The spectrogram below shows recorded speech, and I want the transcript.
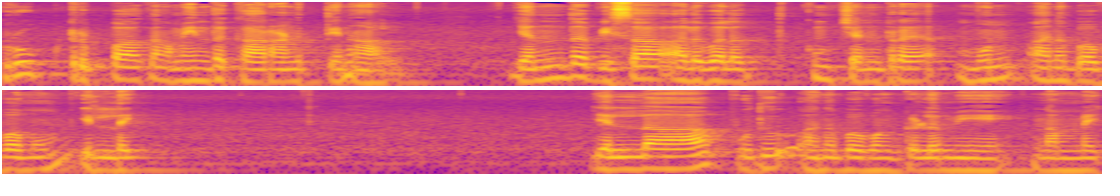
குரூப் ட்ரிப்பாக அமைந்த காரணத்தினால் எந்த விசா அலுவலகத்துக்கும் சென்ற முன் அனுபவமும் இல்லை. எல்லா புது அனுபவங்களுமே நம்மை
